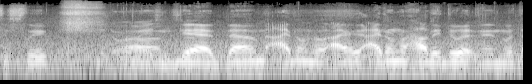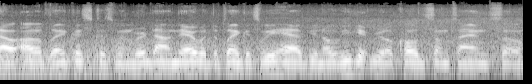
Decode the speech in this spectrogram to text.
to sleep. Um, yeah, them. I don't know. I, I don't know how they do it, man, without all the blankets. Because when we're down there with the blankets we have, you know, we get real cold sometimes. So,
